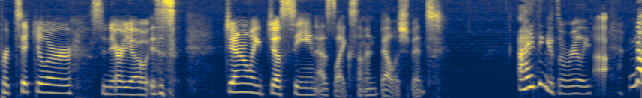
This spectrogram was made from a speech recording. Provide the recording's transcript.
particular scenario is generally just seen as like some embellishment. I think it's a really Uh, no.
